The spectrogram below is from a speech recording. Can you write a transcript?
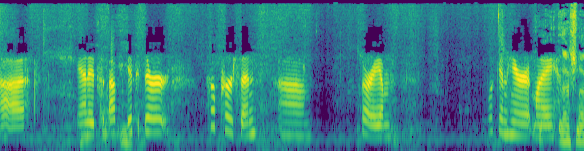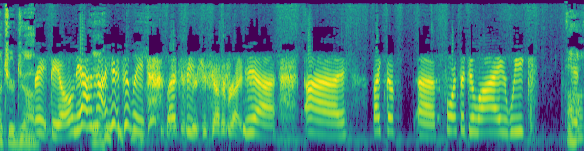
uh, and it's up. It's their per person. Um, sorry, I'm looking here at my That's not your job. great deal. Yeah, not usually. Let's making see. sure she's got it right. Yeah, uh, like the uh, Fourth of July week, Uh-huh.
